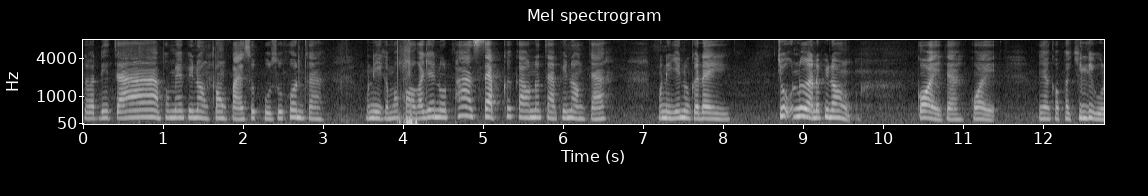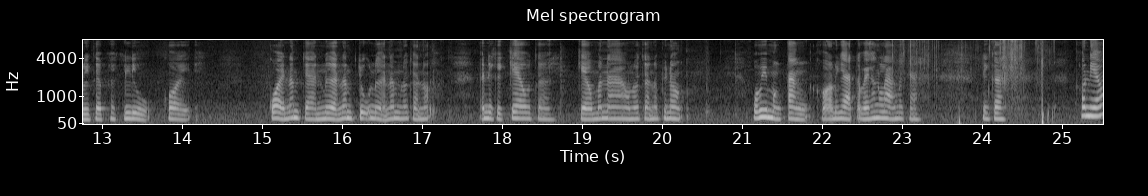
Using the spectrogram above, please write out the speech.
สวัสดีจ้าพ่อแม่พี่น้องป้องปายสุขูสุขคนจ้ามื้อนี้ก็มาขอกับยายนุชผ้าแซบคือเก่าเนาะจ้าพี่น้องจ้ามื้อนี้ยายนุชก็ได้จุเนื้อนะพี่น้องก้อยจ้าก้อยยังก็ผักขี้ริ้วนี่จ้าผักขี้ริ้วก้อยก้อยน้ำจ้าเนื้อน้ำจุเนื้อน้ำเนาะจ้าเนาะอันนี้ก็แก้วจ้าแก้วมะนาวเนาะจ้าเนาะพี่น้องบ่มีหม่องตังขออนุญาตเอาไว้ข้างล่างนะจ้านี่ก็ข้าวเหนียว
